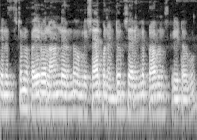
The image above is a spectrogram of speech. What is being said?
சில சிஸ்டமில் ஃபயர் வால் ஆனில் இருந்தால் உங்களுக்கு ஷேர் பண்ண நெட்ஒர்க் ஷேரிங்கில் ப்ராப்ளம்ஸ் க்ரியேட் ஆகும்.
